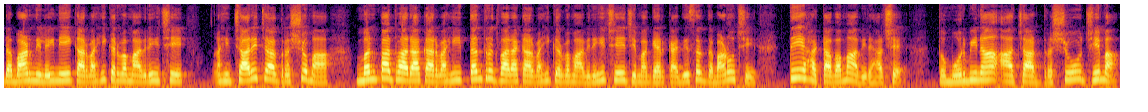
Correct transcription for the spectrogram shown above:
દબાણને લઈને કાર્યવાહી કરવામાં આવી રહી છે. અહીં ચારે ચાર દ્રશ્યોમાં મનપા દ્વારા કાર્યવાહી, તંત્ર દ્વારા કાર્યવાહી કરવામાં આવી રહી છે, જેમાં ગેરકાયદેસર દબાણો છે તે હટાવવામાં આવી રહ્યા છે. તો મોરબીના આ ચાર દ્રશ્યો જેમાં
